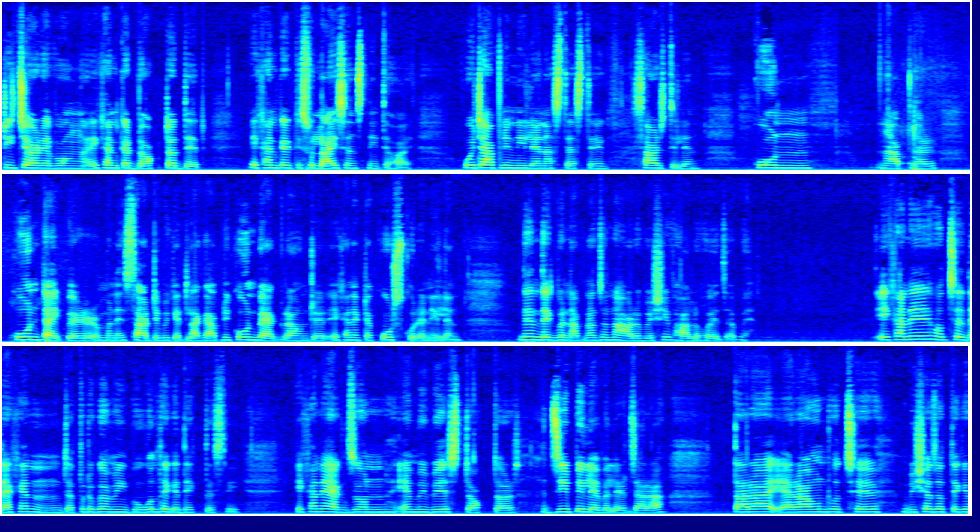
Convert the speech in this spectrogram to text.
টিচার এবং এখানকার ডক্টরদের এখানকার কিছু লাইসেন্স নিতে হয়। ওইটা আপনি নিলেন, আস্তে আস্তে সার্চ দিলেন, কোন আপনার, কোন টাইপের মানে সার্টিফিকেট লাগে, আপনি কোন ব্যাকগ্রাউন্ডের এখানে একটা কোর্স করে নিলেন। দেন দেখবেন আপনার জন্য আরও বেশি ভালো হয়ে যাবে। এখানে হচ্ছে দেখেন, যতটুকু আমি গুগল থেকে দেখতেছি, এখানে একজন এমবিবিএস ডক্টর জিপি লেভেলের যারা, তারা অ্যারাউন্ড হচ্ছে বিশ হাজার থেকে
